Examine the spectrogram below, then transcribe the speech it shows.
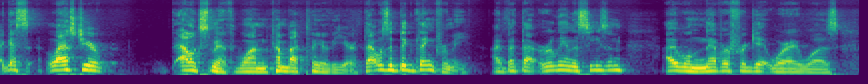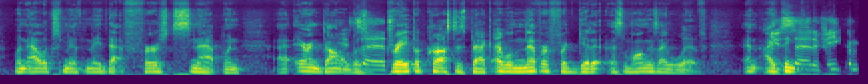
I guess last year, Alex Smith won Comeback Player of the Year. That was a big thing for me. I bet that early in the season. I will never forget where I was when Alex Smith made that first snap when uh, Aaron Donald You was said- drape across his back. I will never forget it as long as I live. And I you think said if he com-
